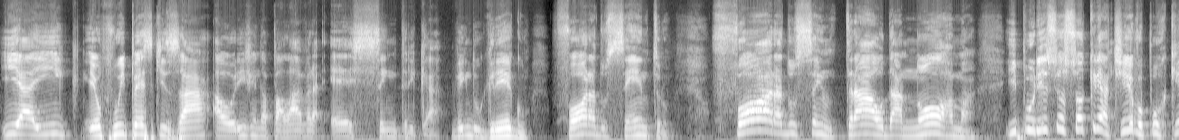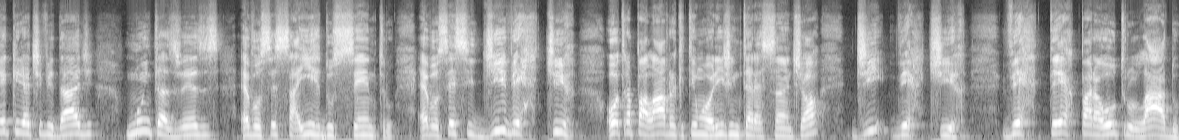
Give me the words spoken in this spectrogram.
E aí eu fui pesquisar a origem da palavra excêntrica. Vem do grego, fora do centro, fora do central, da norma. E por isso eu sou criativo, porque criatividade muitas vezes é você sair do centro, é você se divertir. Outra palavra que tem uma origem interessante, ó, divertir. Verter para outro lado,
